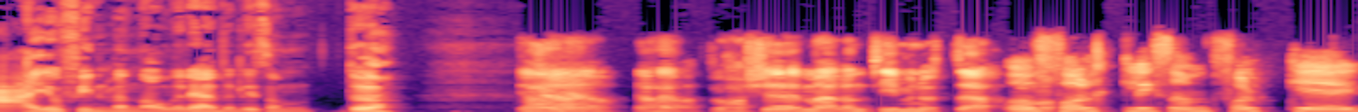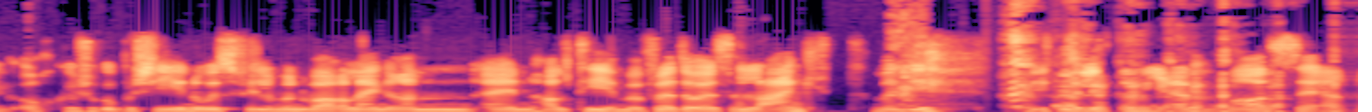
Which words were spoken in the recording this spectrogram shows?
er jo filmen allerede liksom død. Ja, ja, ja. ja, ja. Du har ikke mer enn ti minutter. Og folk liksom, folk eh, orker ikke å gå på kino hvis filmen varer lenger enn en halv time, for da er det så langt. Men de sitter liksom hjemme og ser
